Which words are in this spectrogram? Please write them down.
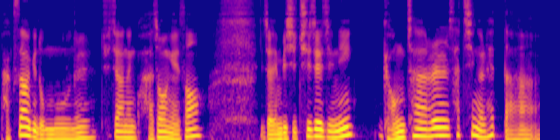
박사학위 논문을 취재하는 과정에서 이제 MBC 취재진이 경찰을 사칭을 했다.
